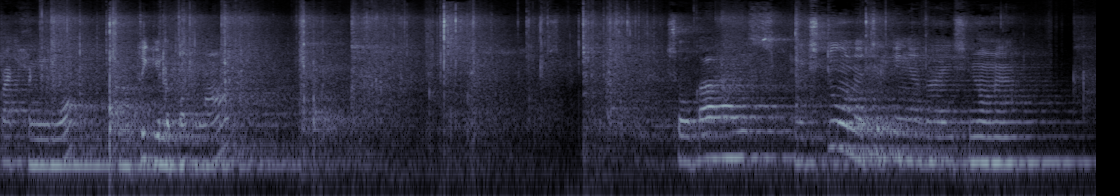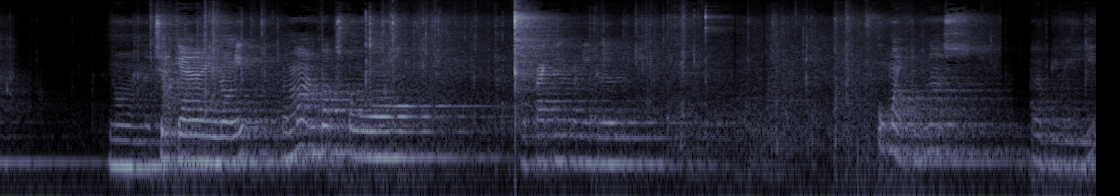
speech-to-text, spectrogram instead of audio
பேக் பண்ணிடுவோம். மற்ற கீழே பார்க்கலாம் ஸோ காய்ஸ் நெக்ஸ்ட்டு ஒன்று வச்சுருக்கீங்க காய்ஸ் இன்னொன்று இன்னொன்று வச்சுருக்கேன். இன்னொன்று நம்ம அன்பாக்ஸ் பண்ணுவோம். பேக்கிங் பண்ணிட்டு. ஓ மை குட்னஸ் அப்படி வெயி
